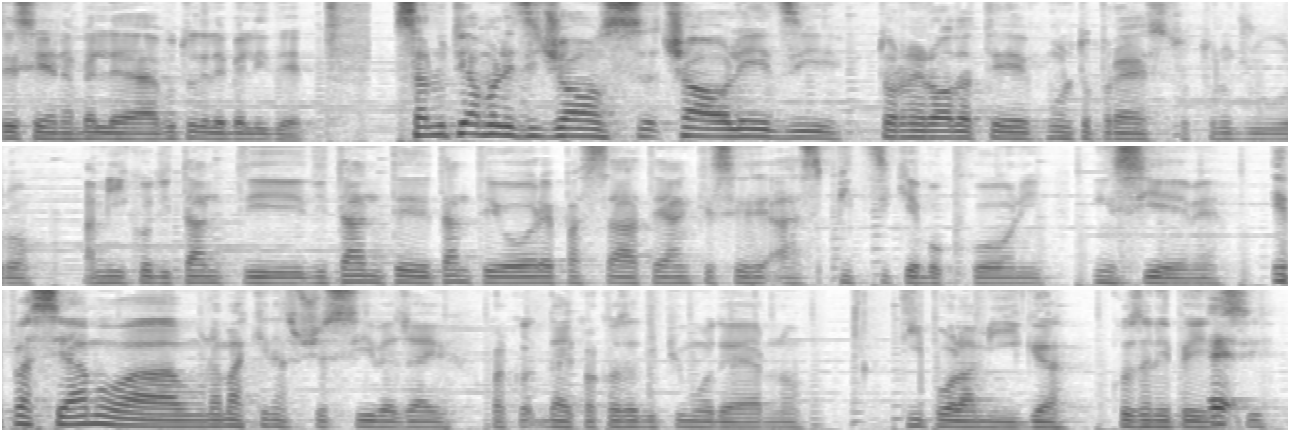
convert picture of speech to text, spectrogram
sì sì belle, ha avuto delle belle idee. Salutiamo Lazy Jones. Ciao Lazy. Tornerò da te molto presto te lo giuro. Amico di, tanti, di tante, tante ore passate anche se a spizzichi e bocconi insieme. E passiamo a una macchina successiva dai, qualco, dai qualcosa di più moderno. Tipo l'Amiga. Cosa ne pensi? Eh,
